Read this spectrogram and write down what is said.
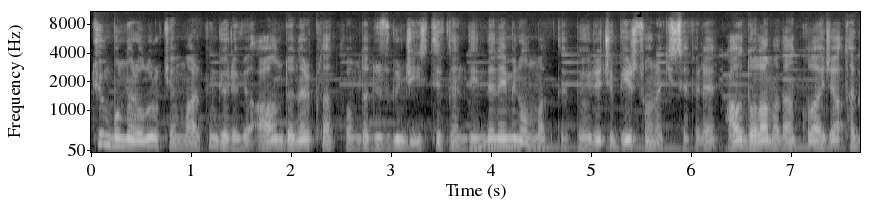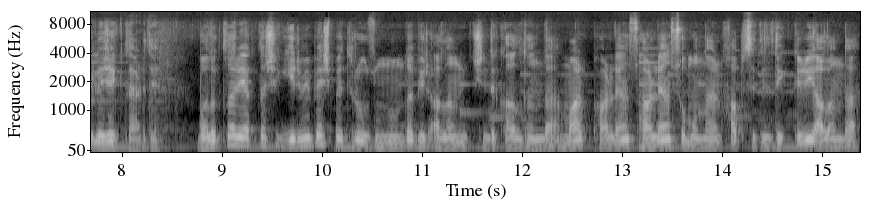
Tüm bunlar olurken Mark'ın görevi ağın döner platformda düzgünce istiflendiğinden emin olmaktı. Böylece bir sonraki sefere ağ dolamadan kolayca atabileceklerdi. Balıklar yaklaşık 25 metre uzunluğunda bir alanın içinde kaldığında Mark parlayan, parlayan somonların hapsedildikleri alanda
